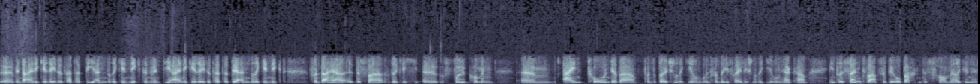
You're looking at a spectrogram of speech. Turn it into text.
Äh, wenn der eine geredet hat, hat die andere genickt und wenn die eine geredet hat, hat der andere genickt. Von daher, das war wirklich äh, vollkommen ähm, ein Ton, der da von der deutschen Regierung und von der israelischen Regierung herkam. Interessant war zu beobachten, dass Frau Merkel eine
